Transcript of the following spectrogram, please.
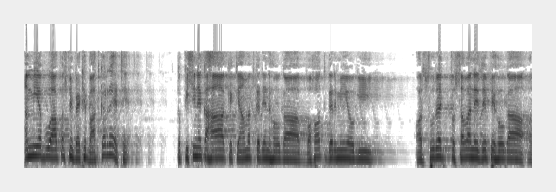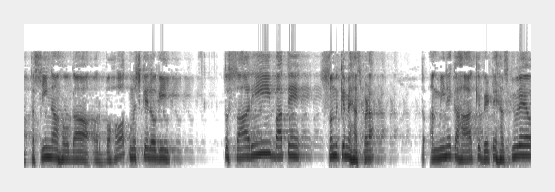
امی ابو آپس میں بیٹھے بات کر رہے تھے۔ تو کسی نے کہا کہ قیامت کا دن ہوگا، بہت گرمی ہوگی۔ اور سورج تو سوا نیزے پہ ہوگا اور پسینہ ہوگا اور بہت مشکل ہوگی۔ تو ساری باتیں سن کے میں ہنس پڑا۔ تو امی نے کہا کہ بیٹے ہنس کیوں رہے ہو؟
